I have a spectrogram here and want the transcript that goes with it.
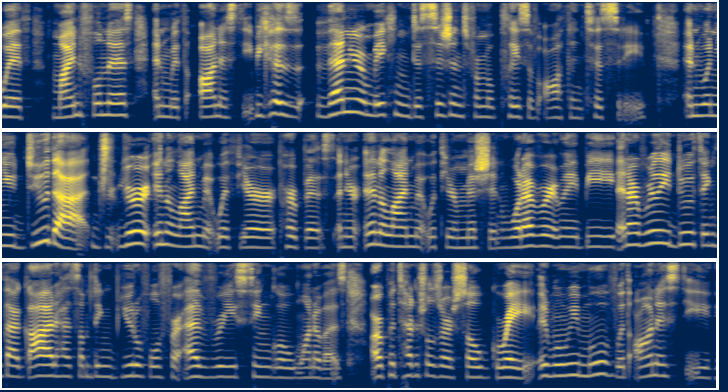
with mindfulness, and with honesty because then you're making decisions from a place of authenticity. And when you do that, you're in alignment with your purpose and you're in alignment with your mission, whatever it may be. And I really do think that God has something beautiful for every single one of us. Our potentials are so great. And when we move with honesty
